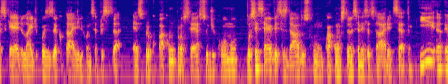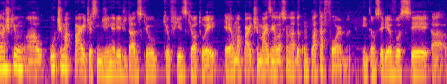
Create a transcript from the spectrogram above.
.sql lá e depois executar ele quando você precisar. É se preocupar com o processo de como você serve esses dados com, com a constância necessária, etc. E eh, eu acho que um, a última parte assim, de engenharia de dados que eu, que eu fiz, que eu atuei, é uma parte mais relacionada com plataforma. Então seria você uh,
